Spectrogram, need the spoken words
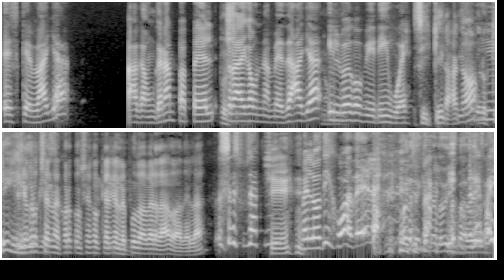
es que vaya, haga un gran papel, Pues sí. traiga una medalla y luego virigüe. Sí, ¿qué? ¿No? Pero qué- yo creo que es el mejor consejo que alguien le pudo haber dado, Adela. Pues es- o sea, Sí. Me lo dijo Adela. Ahora sí que me lo dijo Pero, Adela. güey,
